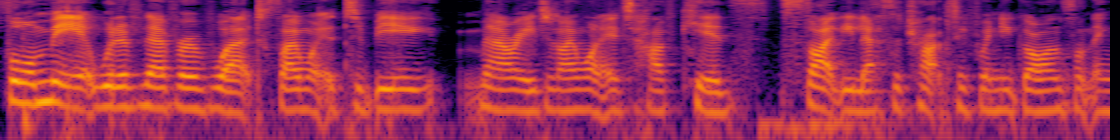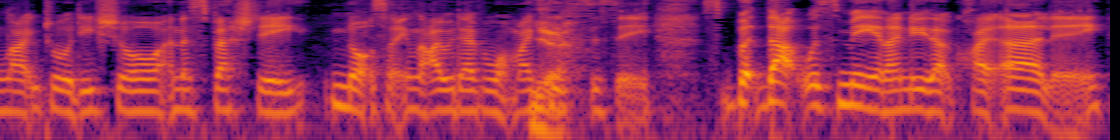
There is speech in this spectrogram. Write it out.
For me, it would have never have worked because I wanted to be married and I wanted to have kids. Slightly less attractive when you go on something like Geordie Shore, and especially not something that I would ever want my Yeah. kids to see. But that was me, and I knew that quite early.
